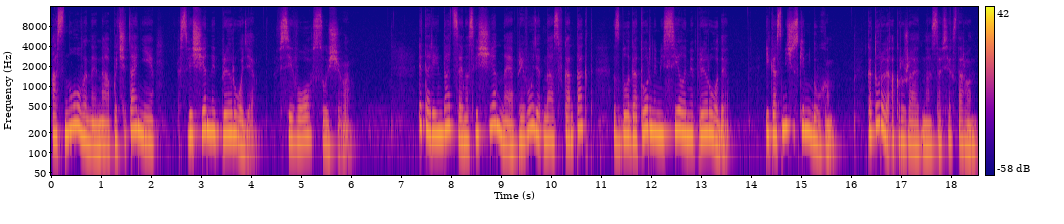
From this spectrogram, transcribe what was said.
основаны на почитании священной природе всего сущего. Эта ориентация на священное приводит нас в контакт с благотворными силами природы и космическим духом, которые окружают нас со всех сторон.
